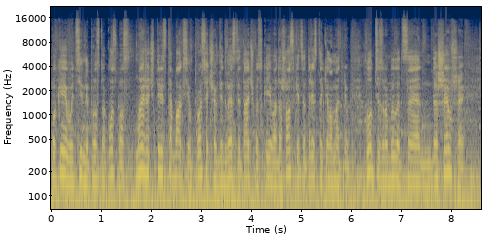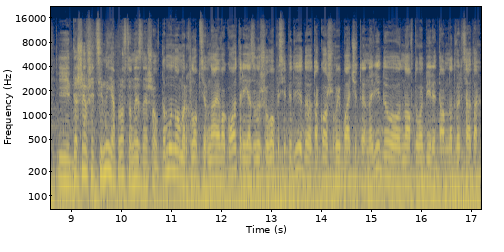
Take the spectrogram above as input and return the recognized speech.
по Києву ціни просто космос. Майже 400 баксів просять, щоб відвезти тачку з Києва до Шоски. це 300 кілометрів. Хлопці зробили це дешевше. І дешевше ціни я просто не знайшов. Тому номер хлопців на евакуаторі я залишу в описі під відео. Також ви бачите на відео на автомобілі, там на дверцятах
